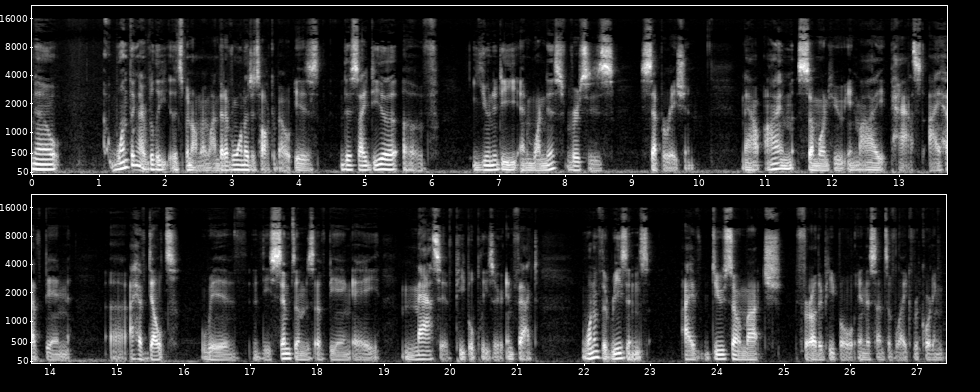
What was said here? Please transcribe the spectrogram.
Now, one thing I really that's been on my mind that I've wanted to talk about is this idea of unity and oneness versus separation. Now, I'm someone who, in my past, I have been, uh, I have dealt with the symptoms of being a massive people pleaser. In fact, one of the reasons I do so much for other people in the sense of like recording,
